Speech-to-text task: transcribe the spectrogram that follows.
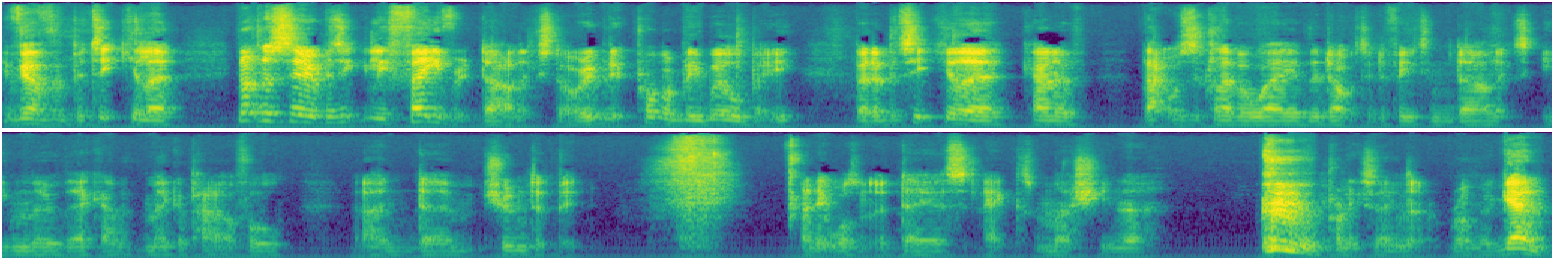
if you have a particular, not necessarily a particularly favourite Dalek story, but it probably will be, but a particular kind of, that was a clever way of the Doctor defeating the Daleks, even though they're kind of mega powerful and um, shouldn't have been. And it wasn't a Deus Ex Machina. probably saying that wrong again.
